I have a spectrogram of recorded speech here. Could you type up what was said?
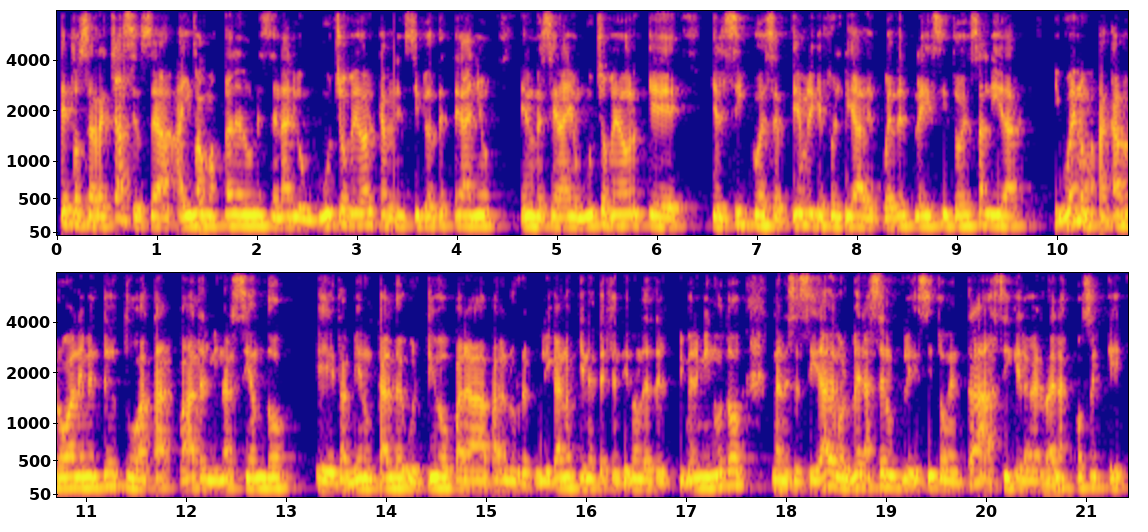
esto se rechace. O sea, ahí vamos a estar en un escenario mucho peor que a principios de este año, en un escenario mucho peor que, el 5 de septiembre, que fue el día después del plebiscito de salida. Y bueno, acá probablemente esto va a terminar siendo eh, también un caldo de cultivo para, para, los republicanos quienes defendieron desde el primer minuto la necesidad de volver a hacer un plebiscito de entrada. Así que la verdad de las cosas es que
